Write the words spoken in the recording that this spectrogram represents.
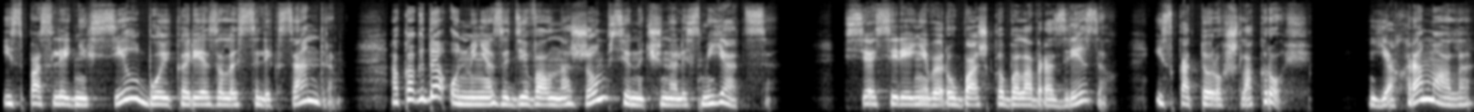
Из последних сил Бойко резалась с Александром, а когда он меня задевал ножом, все начинали смеяться. Вся сиреневая рубашка была в разрезах, из которых шла кровь. Я хромала,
